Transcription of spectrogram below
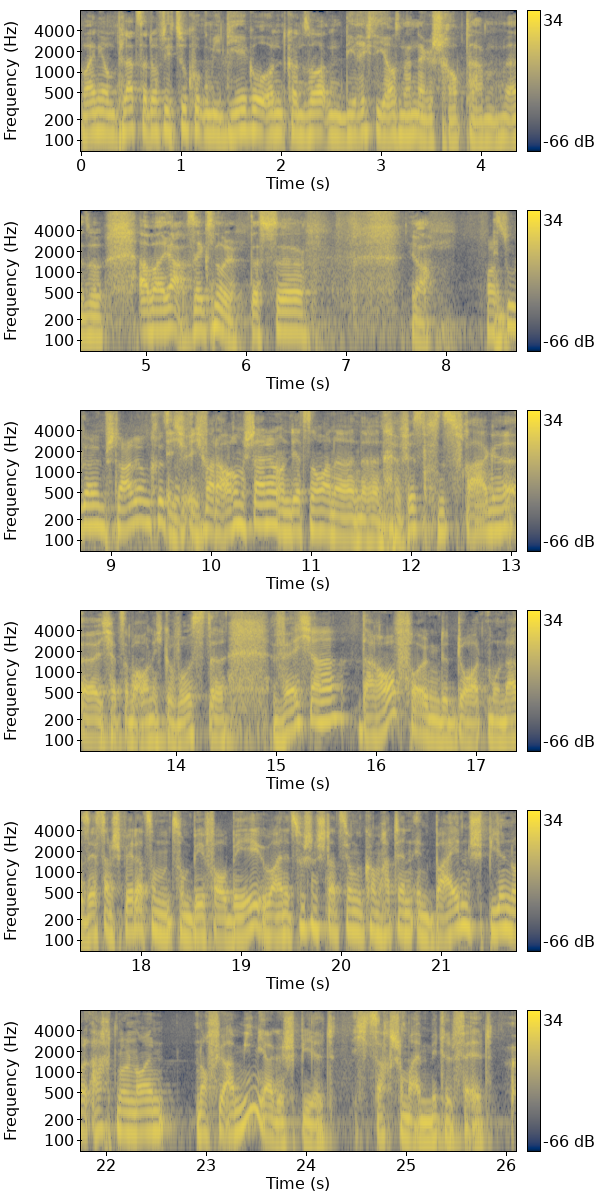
Da war ich auf dem Platz, da durfte ich zugucken, wie Diego und Konsorten die richtig auseinandergeschraubt haben. Also, aber ja, 6-0. Das, äh, ja, warst du da im Stadion, Christoph? Ich, ich war da auch im Stadion und jetzt nochmal eine, eine, eine Wissensfrage. Äh, ich hätte es aber auch nicht gewusst. Äh, welcher darauffolgende Dortmund, also er ist dann später zum, zum BVB über eine Zwischenstation gekommen, hat denn in beiden Spielen 08, 09 noch für Arminia gespielt. Ich sag schon mal im Mittelfeld. Äh,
